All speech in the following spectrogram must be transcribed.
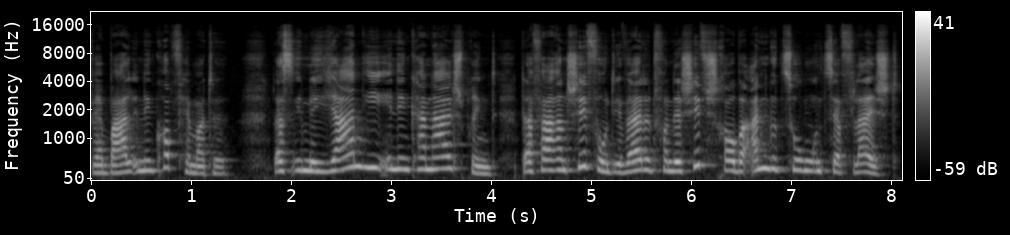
verbal in den Kopf hämmerte. Dass ihr mir ja nie in den Kanal springt, da fahren Schiffe und ihr werdet von der Schiffsschraube angezogen und zerfleischt.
